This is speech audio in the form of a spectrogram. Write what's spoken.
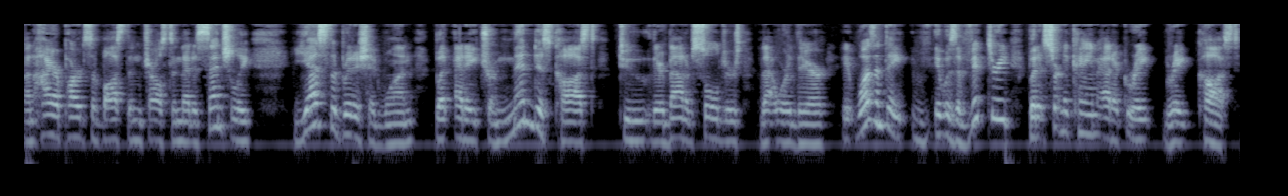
on higher parts of Boston, Charlestown, that essentially, yes, the British had won, but at a tremendous cost to their amount of soldiers that were there. It wasn't a, it was a victory, but it certainly came at a great, great cost.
